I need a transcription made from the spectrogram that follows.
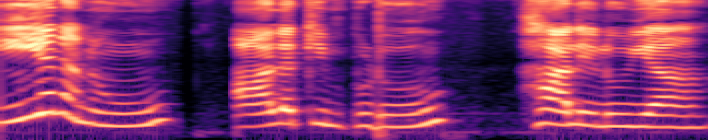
ఈయనను ఆలకింపుడు. హాలిలుయా.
